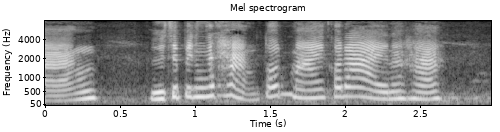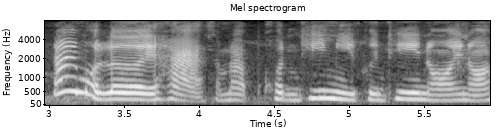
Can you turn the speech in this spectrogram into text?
าง หรือจะเป็นกระถางต้นไม้ก็ได้นะคะ ได้หมดเลยค่ะสำหรับคนที่มีพื้นที่น้อยเนาะ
